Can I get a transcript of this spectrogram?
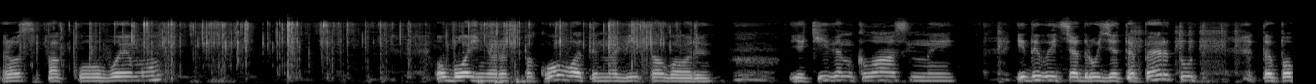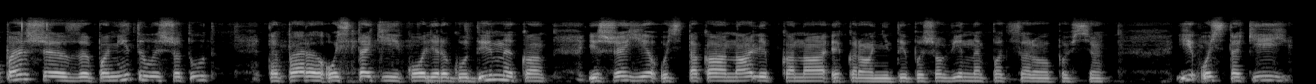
Розпаковуємо. Обожнюю розпаковувати нові товари. Який він класний. І дивіться, друзі, тепер тут, по-перше, помітили, що тут тепер ось такий колір годинника, і ще є ось така наліпка на екрані, типу, щоб він не поцарапався. І ось такий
